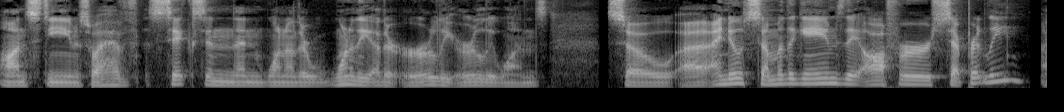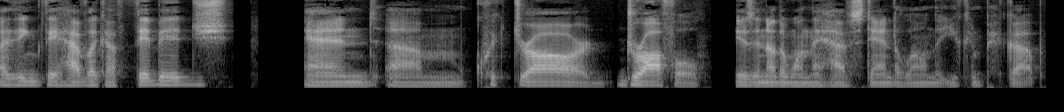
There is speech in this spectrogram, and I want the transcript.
on Steam. So I have six, and then one other, one of the other early, early ones. So uh, I know some of the games they offer separately. I think they have like a Fibbage and um, Quick Draw or Drawful is another one they have standalone that you can pick up.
